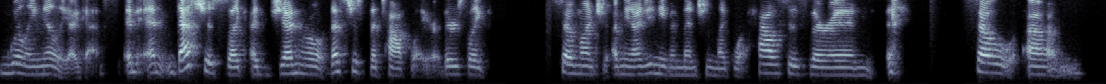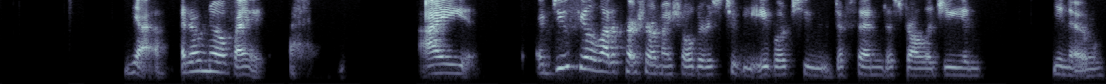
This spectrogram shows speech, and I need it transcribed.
willy nilly, I guess. And and that's just like a general. That's just the top layer. There's like so much. I mean, I didn't even mention like what houses they're in. so um, yeah, I don't know if I I I do feel a lot of pressure on my shoulders to be able to defend astrology and, you know,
